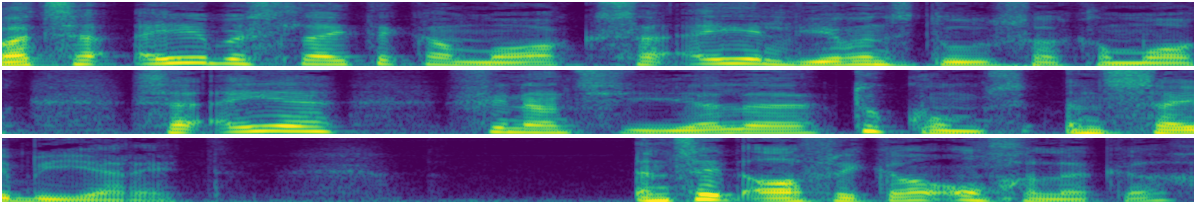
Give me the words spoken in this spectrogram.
wat sy eie besluite kan maak, sy eie lewensdoel sal kan maak, sy eie finansiële toekoms in sy beheer het. In Suid-Afrika ongelukkig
